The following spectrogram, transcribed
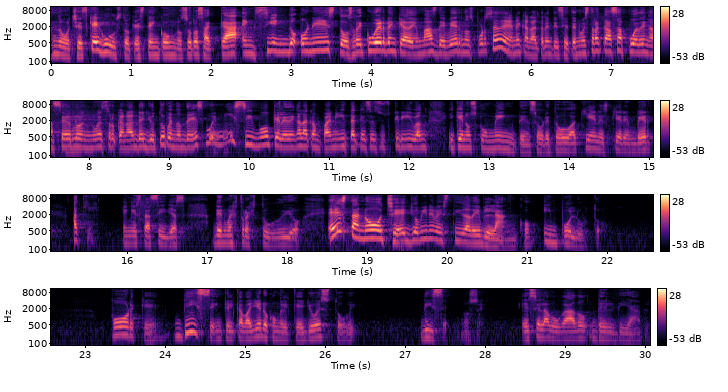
Noches. Qué gusto que estén con nosotros acá en Siendo Honestos. Recuerden que además de vernos por CDN, Canal 37, en nuestra casa, pueden hacerlo en nuestro canal de YouTube, en donde es buenísimo que le den a la campanita, que se suscriban y que nos comenten, sobre todo a quienes quieren ver aquí, en estas sillas de nuestro estudio. Esta noche yo vine vestida de blanco, impoluto, porque dicen que el caballero con el que yo estoy, dice, no sé, es el abogado del diablo.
